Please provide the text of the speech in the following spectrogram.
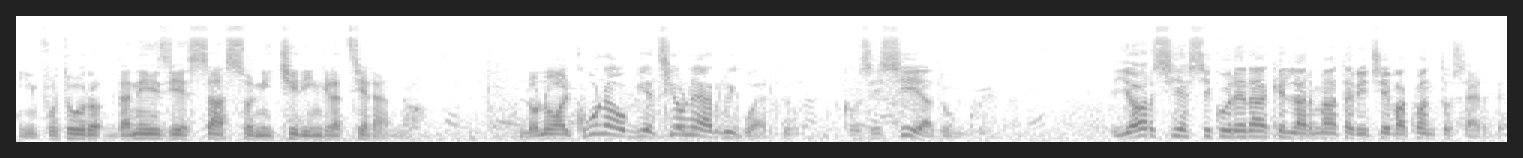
In futuro, danesi e sassoni ci ringrazieranno. Non ho alcuna obiezione al riguardo. Così sia, dunque. Yor si assicurerà che l'armata riceva quanto serve.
